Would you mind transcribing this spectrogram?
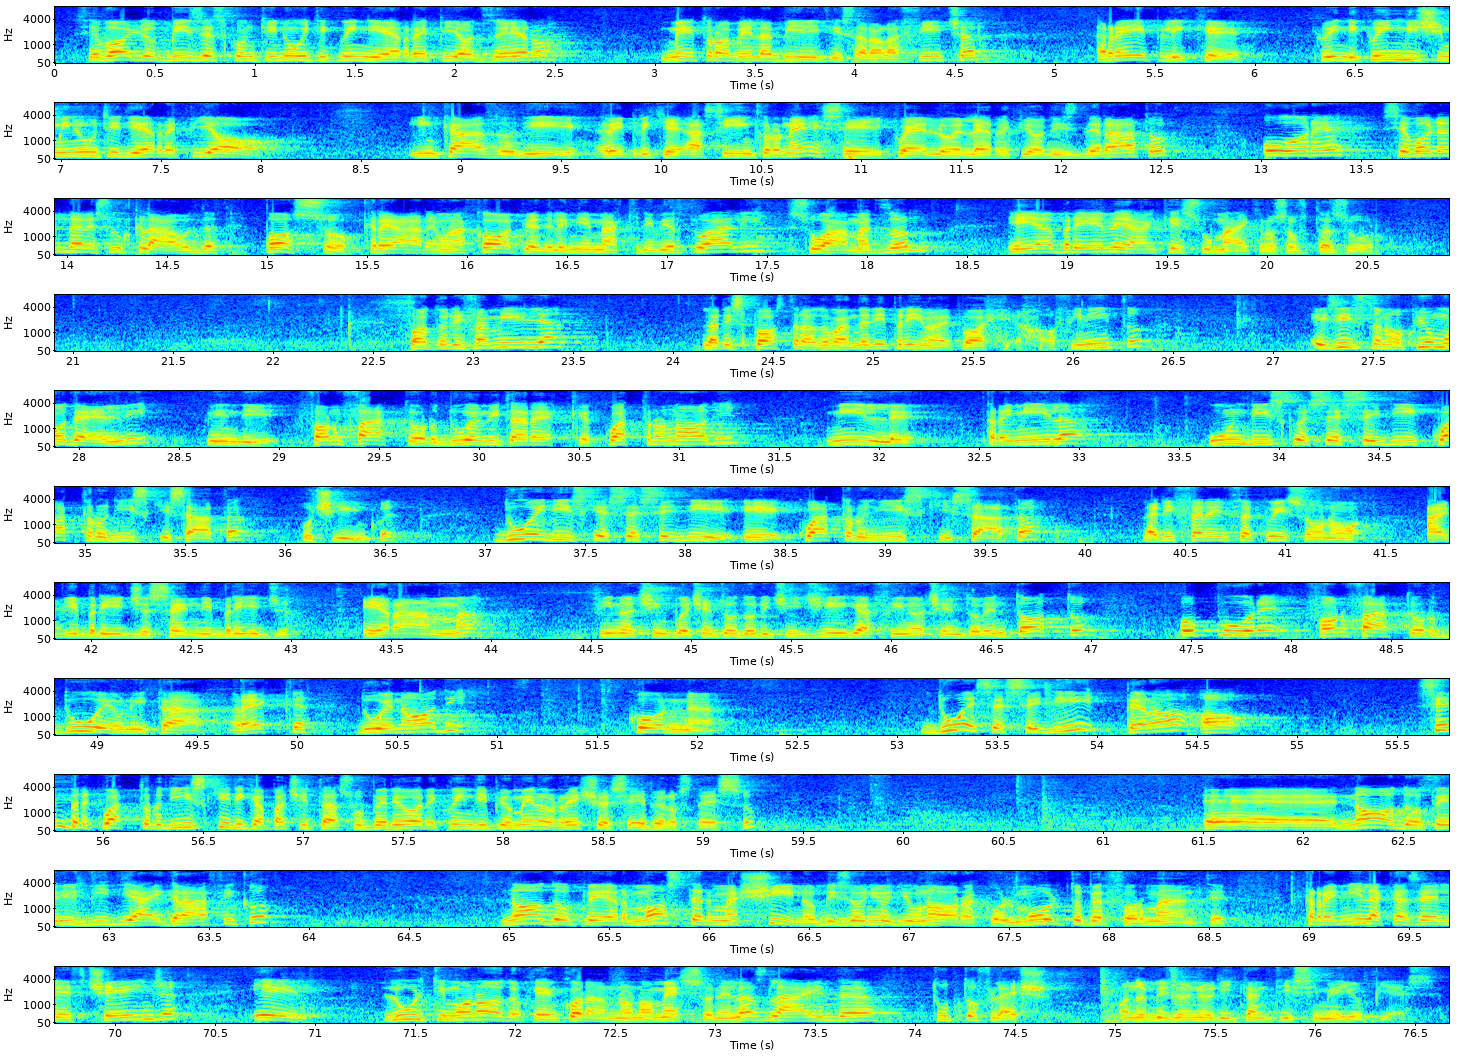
se voglio business continuity, quindi RPO 0, metro availability sarà la feature, repliche, quindi 15 minuti di RPO in caso di repliche asincrone, se quello è l'RPO desiderato, ore se voglio andare sul cloud posso creare una copia delle mie macchine virtuali su Amazon e a breve anche su Microsoft Azure. Foto di famiglia, la risposta alla domanda di prima e poi ho finito. Esistono più modelli, quindi form factor 2 unità rec 4 nodi, 1000, 3000, un disco SSD, 4 dischi SATA o 5, due dischi SSD e quattro dischi SATA, la differenza qui sono Ivy Bridge, Sandy Bridge e RAM fino a 512 GB fino a 128, oppure form factor 2 unità REC, due nodi, con due SSD, però ho sempre quattro dischi di capacità superiore, quindi più o meno il ratio è sempre lo stesso. Eh, nodo per il VDI grafico, Nodo per Monster Machine ho bisogno di un Oracle molto performante, 3000 caselle Exchange e l'ultimo nodo che ancora non ho messo nella slide, tutto flash, quando ho bisogno di tantissimi IOPS.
